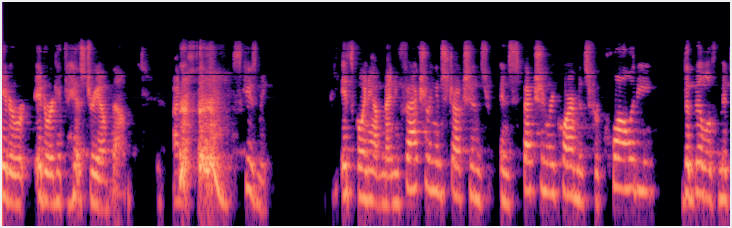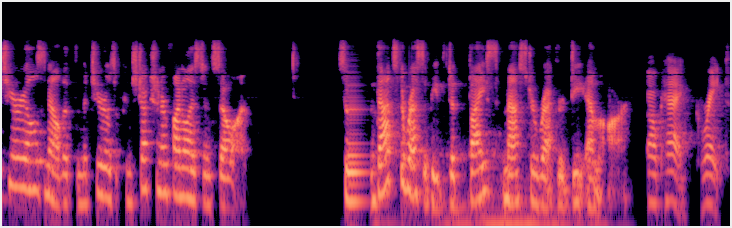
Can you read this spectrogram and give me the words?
iter- iterative history of them. Understood. Excuse me. It's going to have manufacturing instructions, inspection requirements for quality, the bill of materials now that the materials of construction are finalized, and so on. So that's the recipe, the device master record, DMR. okay. Great.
